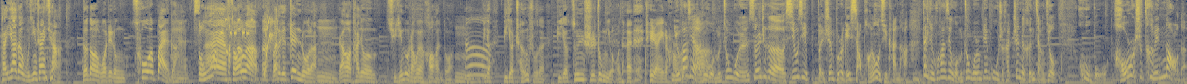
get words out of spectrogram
他压在五行山下，得到过这种挫败感，怂了。哎，怂了，把他给镇住了。嗯，然后他就取经路上会好很多，嗯。比较比较成熟的，比较尊师重友的这样一个猴。你会发现啊，就我们中国人，虽然这个《西游记》本身不是给小朋友去看的哈，嗯。但是你会发现我们中国人编故事还真的很讲究互补。猴是特别闹的，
